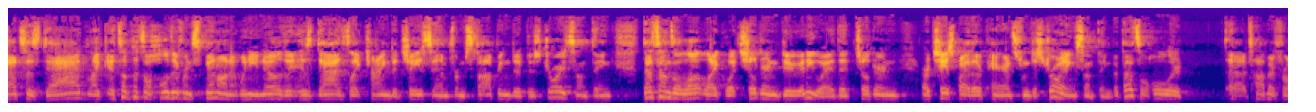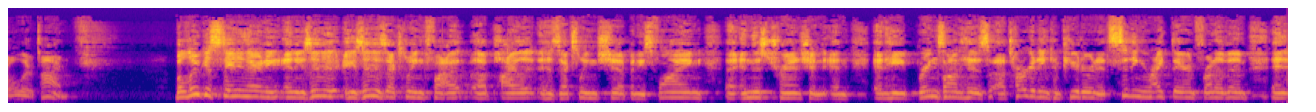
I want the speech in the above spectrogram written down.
that's his dad. Like, it's a, puts a whole different spin on it when you know that his dad's like trying to chase him from stopping to destroy something. That sounds a lot like what children do anyway, that children are chased by their parents from destroying something. But that's a whole other uh, topic for a whole other time. But Luke is standing there and, he, and he's in he's in his X-wing fi, uh, pilot, his X-wing ship, and he's flying uh, in this trench, and and and he brings on his uh, targeting computer, and it's sitting right there in front of him, and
